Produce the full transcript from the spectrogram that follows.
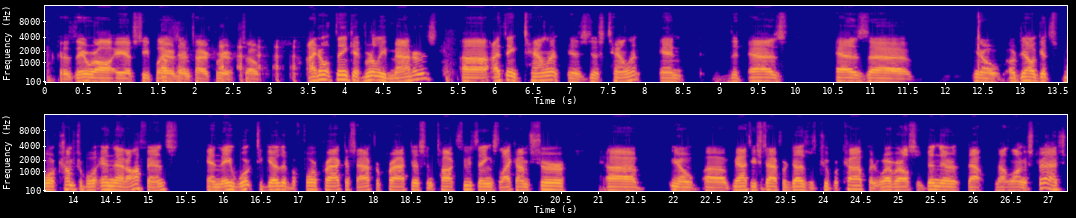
because they were all AFC players their entire career. So I don't think it really matters. Uh, I think talent is just talent, and that as as uh, you know, Odell gets more comfortable in that offense, and they work together before practice, after practice, and talk through things like I'm sure. Uh, you know, uh, Matthew Stafford does with Cooper Kupp and whoever else has been there that that long a stretch.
